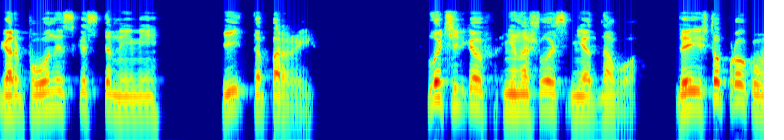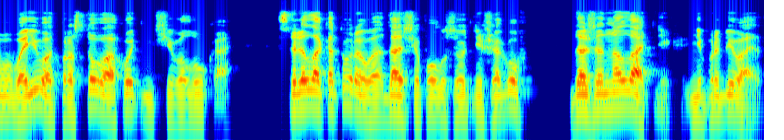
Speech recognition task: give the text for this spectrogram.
гарпуны с костяными и топоры. Лучников не нашлось ни одного, да и что проку в бою от простого охотничьего лука, стрела которого дальше полусотни шагов даже на латник не пробивает.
